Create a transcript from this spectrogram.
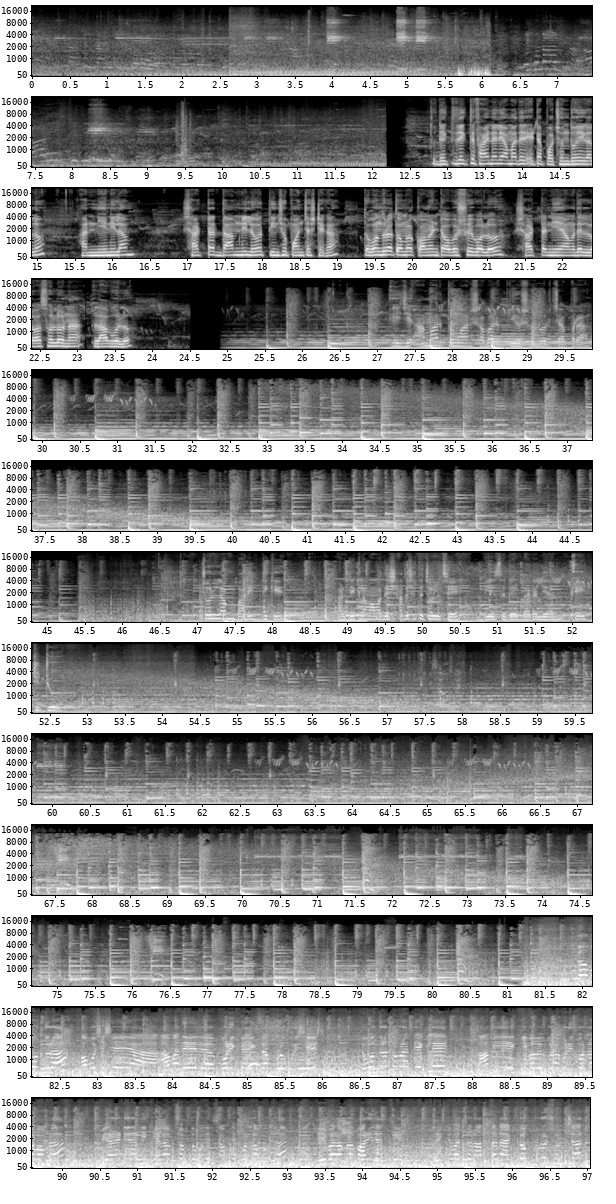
তো দেখতে দেখতে ফাইনালি আমাদের এটা পছন্দ হয়ে গেল। আর নিয়ে নিলাম। শার্টটার দাম নিল তিনশো পঞ্চাশ টাকা। তো বন্ধুরা, তোমরা কমেন্টে অবশ্যই বলো শার্টটা নিয়ে আমাদের লস হলো না লাভ হলো? এই যে আমার, তোমার, সবার প্রিয় শহর চাপড়া। চললাম বাড়ির দিকে, আর দেখলাম আমাদের সাথে সাথে চলেছে বিএসএফ এর ব্যাটালিয়ান এইটটি টু তো বন্ধুরা, অবশেষে আমাদের পরীক্ষা এক্সাম পুরোপুরি শেষ। তো বন্ধুরা, তোমরা দেখলে আমি কীভাবে ঘোরাঘুরি করলাম আমরা। বিরিয়ানি টিরানি খেলাম, সব তোমাদের সামনে করলাম বন্ধুরা। এবার আমরা বাড়ি যাচ্ছি। দেখতে পাচ্ছ, রাস্তাটা একদম পুরো শুনছান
